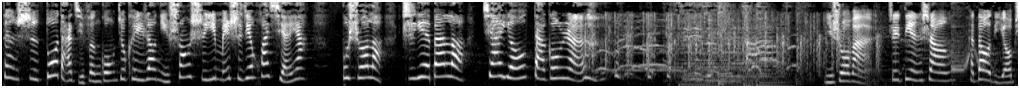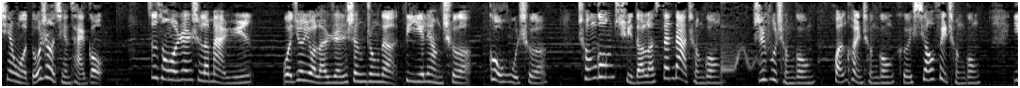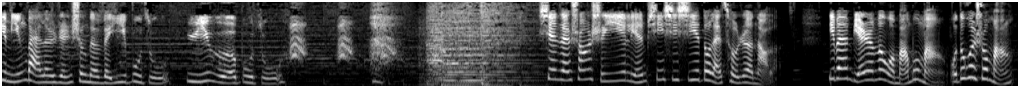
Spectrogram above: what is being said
但是多打几份工就可以让你双十一没时间花钱呀。不说了，值夜班了，加油，打工人！你说吧，这电商他到底要骗我多少钱才够？自从我认识了马云。我就有了人生中的第一辆车——购物车，成功取得了三大成功：支付成功、还款成功和消费成功，也明白了人生的唯一不足——余额不足。啊！现在双十一连拼夕夕都来凑热闹了。一般别人问我忙不忙，我都会说忙，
